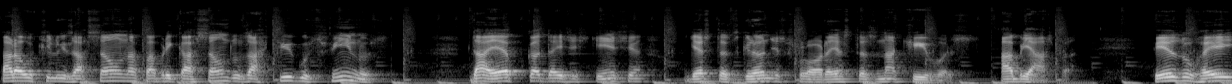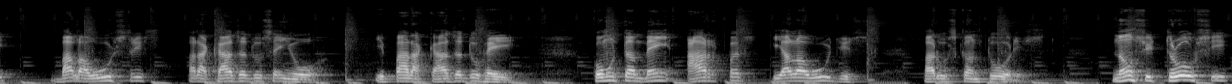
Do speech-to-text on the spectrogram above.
para a utilização na fabricação dos artigos finos da época da existência destas grandes florestas nativas. Abre aspas. Fez o rei balaústres para a casa do Senhor e para a casa do rei, como também harpas e alaúdes para os cantores. Não se trouxe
